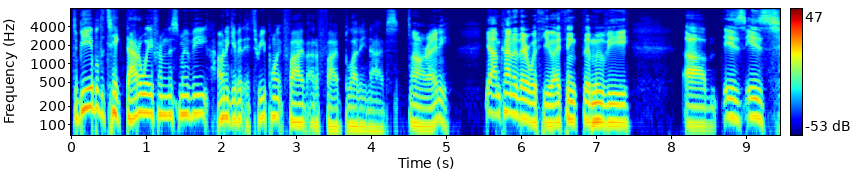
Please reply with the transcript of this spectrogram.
to be able to take that away from this movie, I'm going to give it a 3.5 out of 5 bloody knives. Alrighty. Yeah, I'm kind of there with you. I think the movie um, is is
